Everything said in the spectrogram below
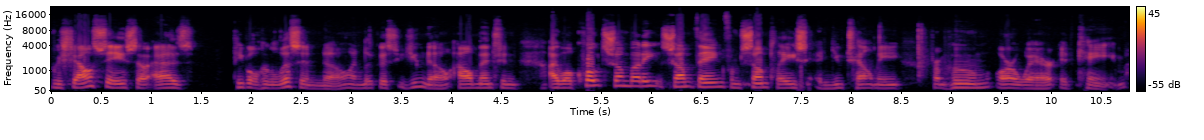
we shall see. So as people who listen know, and Lucas, you know, I'll mention, I will quote somebody, something from someplace, and you tell me from whom or where it came.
